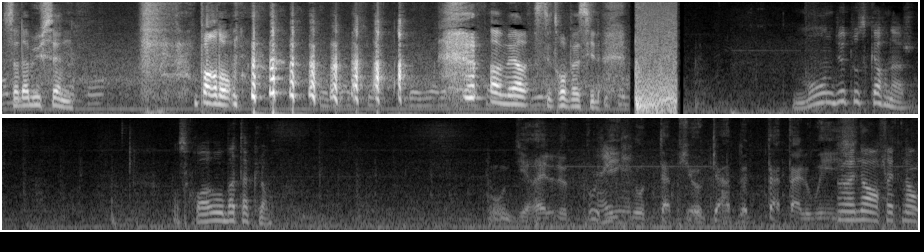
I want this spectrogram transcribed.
Sadab Hussein. Pardon Oh merde, c'était trop facile. Mon dieu tout ce carnage. On se croit au Bataclan. On dirait le pudding au tapioca de Tata Louise. Euh, non, en fait, non.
